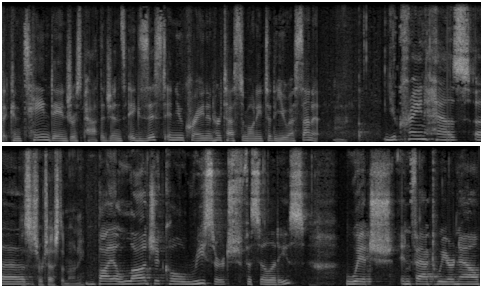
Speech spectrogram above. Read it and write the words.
that contain dangerous pathogens exist in Ukraine in her testimony to the U.S. Senate. Ukraine has uh, this is her testimony. biological research facilities, which, in fact, we are now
